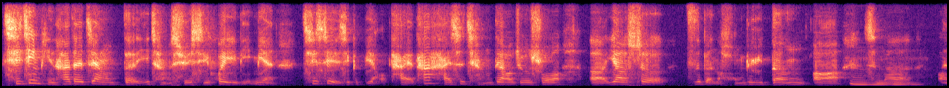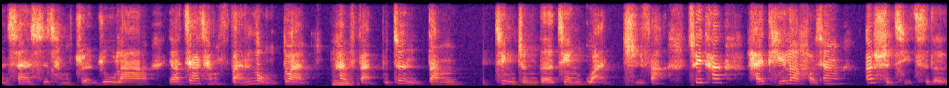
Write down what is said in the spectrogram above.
习近平他在这样的一场学习会议里面，其实也是一个表态，他还是强调就是说，呃，要设资本的红绿灯啊，呃，什么完善市场准入啦，要加强反垄断和反不正当竞争的监管执法，所以他还提了好像二十几次的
